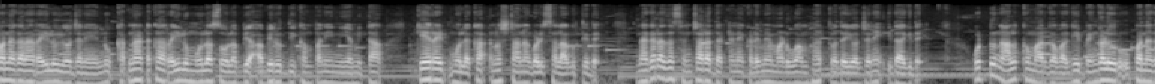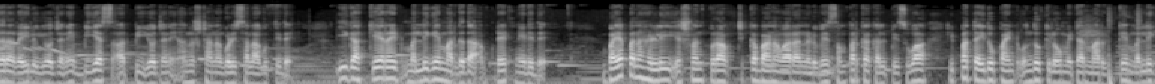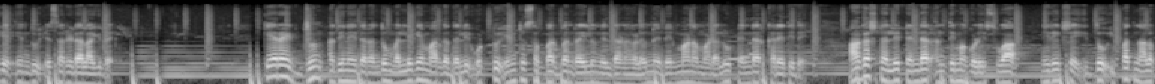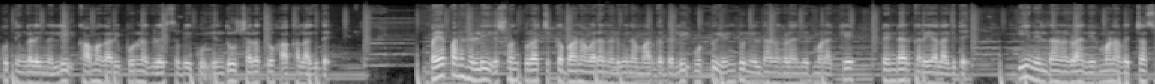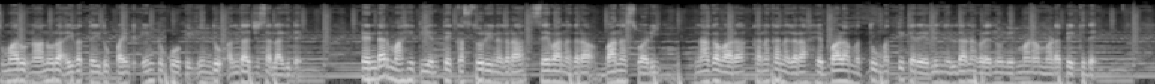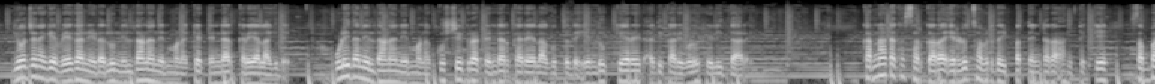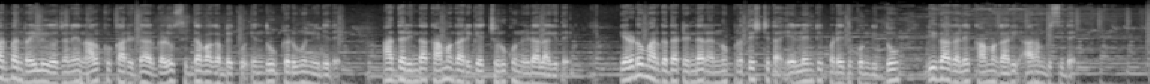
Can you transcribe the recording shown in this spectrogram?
ಉಪನಗರ ರೈಲು ಯೋಜನೆಯನ್ನು ಕರ್ನಾಟಕ ರೈಲು ಮೂಲಸೌಲಭ್ಯ ಅಭಿವೃದ್ಧಿ ಕಂಪನಿ ನಿಯಮಿತ ಕೆ-ರೈಡ್ ಮೂಲಕ ಅನುಷ್ಠಾನಗೊಳಿಸಲಾಗುತ್ತಿದೆ. ನಗರದ ಸಂಚಾರ ದಟ್ಟಣೆ ಕಡಿಮೆ ಮಾಡುವ ಮಹತ್ವದ ಯೋಜನೆ ಇದಾಗಿದೆ. ಒಟ್ಟು ನಾಲ್ಕು ಮಾರ್ಗವಾಗಿ ಬೆಂಗಳೂರು ಉಪನಗರ ರೈಲು ಯೋಜನೆ ಬಿಎಸ್ಆರ್ಪಿ ಯೋಜನೆ ಅನುಷ್ಠಾನಗೊಳಿಸಲಾಗುತ್ತಿದೆ. ಈಗ ಕೆ-ರೈಡ್ ಮಲ್ಲಿಗೆ ಮಾರ್ಗದ ಅಪ್ಡೇಟ್ ನೀಡಿದೆ. ಬೈಯಪ್ಪನಹಳ್ಳಿ ಯಶವಂತಪುರ ಚಿಕ್ಕಬಾಣವಾರ ನಡುವೆ ಸಂಪರ್ಕ ಕಲ್ಪಿಸುವ ಇಪ್ಪತ್ತೈದು ಪಾಯಿಂಟ್ ಒಂದು ಕಿಲೋಮೀಟರ್ ಮಾರ್ಗಕ್ಕೆ ಮಲ್ಲಿಗೆ ಎಂದು ಹೆಸರಿಡಲಾಗಿದೆ. ಕೆ-ರೈಡ್ ಜೂನ್ ಹದಿನೈದರಂದು ಮಲ್ಲಿಗೆ ಮಾರ್ಗದಲ್ಲಿ ಒಟ್ಟು ಎಂಟು ಸಬ್-ಅರ್ಬನ್ ರೈಲು ನಿಲ್ದಾಣಗಳನ್ನು ನಿರ್ಮಾಣ ಮಾಡಲು ಟೆಂಡರ್ ಕರೆದಿದೆ. ಆಗಸ್ಟ್ನಲ್ಲಿ ಟೆಂಡರ್ ಅಂತಿಮಗೊಳಿಸುವ ನಿರೀಕ್ಷೆ ಇದ್ದು, ಇಪ್ಪತ್ನಾಲ್ಕು ತಿಂಗಳಿನಲ್ಲಿ ಕಾಮಗಾರಿ ಪೂರ್ಣಗೊಳಿಸಬೇಕು ಎಂದು ಷರತ್ತು ಹಾಕಲಾಗಿದೆ. ಬೈಯಪ್ಪನಹಳ್ಳಿ ಯಶವಂತಪುರ ಚಿಕ್ಕಬಾಣವರ ನಡುವಿನ ಮಾರ್ಗದಲ್ಲಿ ಒಟ್ಟು ಎಂಟು ನಿಲ್ದಾಣಗಳ ನಿರ್ಮಾಣಕ್ಕೆ ಟೆಂಡರ್ ಕರೆಯಲಾಗಿದೆ. ಈ ನಿಲ್ದಾಣಗಳ ನಿರ್ಮಾಣ ವೆಚ್ಚ ಸುಮಾರು ನಾನೂರ ಐವತ್ತೈದು ಪಾಯಿಂಟ್ ಎಂಟು ಕೋಟಿ ಎಂದು ಅಂದಾಜಿಸಲಾಗಿದೆ. ಟೆಂಡರ್ ಮಾಹಿತಿಯಂತೆ ಕಸ್ತೂರಿನಗರ, ಸೇವಾನಗರ, ಬಾನಸ್ವಾಡಿ ನಾಗವಾರ, ಕನಕನಗರ, ಹೆಬ್ಬಾಳ ಮತ್ತು ಮತ್ತಿಕೆರೆಯಲ್ಲಿ ನಿಲ್ದಾಣಗಳನ್ನು ನಿರ್ಮಾಣ ಮಾಡಬೇಕಿದೆ. ಯೋಜನೆಗೆ ವೇಗ ನೀಡಲು ನಿಲ್ದಾಣ ನಿರ್ಮಾಣಕ್ಕೆ ಟೆಂಡರ್ ಕರೆಯಲಾಗಿದೆ. ಉಳಿದ ನಿಲ್ದಾಣ ನಿರ್ಮಾಣಕ್ಕೂ ಶೀಘ್ರ ಟೆಂಡರ್ ಕರೆಯಲಾಗುತ್ತದೆ ಎಂದು ಕೆ-ರೈಡ್ ಅಧಿಕಾರಿಗಳು ಹೇಳಿದ್ದಾರೆ. ಕರ್ನಾಟಕ ಸರ್ಕಾರ ಎರಡು ಸಾವಿರದ ಇಪ್ಪತ್ತೆಂಟರ ಅಂತ್ಯಕ್ಕೆ ಸಬ್-ಅರ್ಬನ್ ರೈಲು ಯೋಜನೆ ನಾಲ್ಕು ಕಾರಿಡಾರ್ಗಳು ಸಿದ್ಧವಾಗಬೇಕು ಎಂದು ಗಡುವು ನೀಡಿದೆ. ಆದ್ದರಿಂದ ಕಾಮಗಾರಿಗೆ ಚುರುಕು ನೀಡಲಾಗಿದೆ. ಎರಡು ಮಾರ್ಗದ ಟೆಂಡರ್ ಅನ್ನು ಪ್ರತಿಷ್ಠಿತ ಎಲ್ ಎನ್ ಟಿ ಪಡೆದುಕೊಂಡಿದ್ದು, ಈಗಾಗಲೇ ಕಾಮಗಾರಿ ಆರಂಭಿಸಿದೆ.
